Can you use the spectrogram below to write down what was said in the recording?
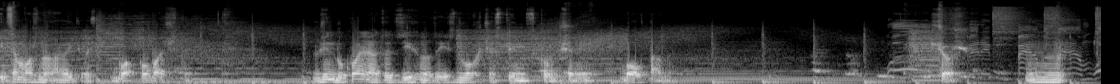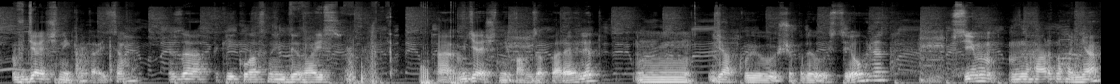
І це можна навіть ось побачити. Він буквально тут зігнутий з двох частин, скручений болтами. Що ж, вдячний китайцям за такий класний девайс. Е, Вдячний вам за перегляд. Дякую, що подивились цей огляд. Всім гарного дня.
